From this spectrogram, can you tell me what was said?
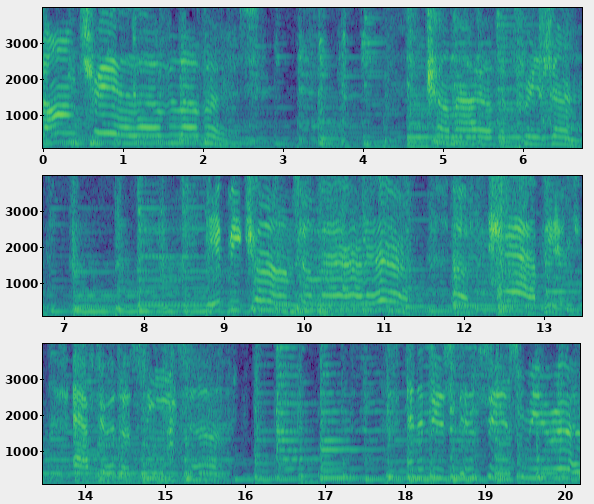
Long trail of lovers come out of the prison. It becomes a matter of habit after the season, and the distance is mirror.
